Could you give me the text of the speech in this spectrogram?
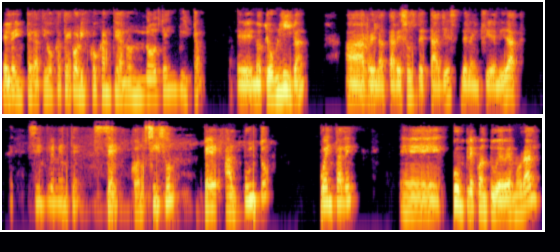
El imperativo categórico kantiano no te invita, eh, no te obliga a relatar esos detalles de la infidelidad. Simplemente sé conciso, ve al punto, cuéntale, eh, cumple con tu deber moral,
